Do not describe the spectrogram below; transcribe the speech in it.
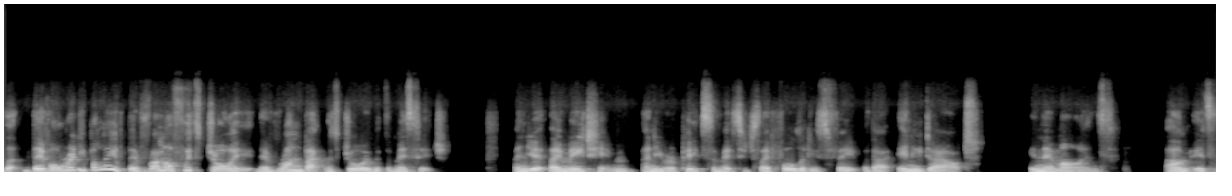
that they've already believed. They've run off with joy. They've run back with joy with the message. And yet they meet him and he repeats the message. They fall at his feet without any doubt in their minds. Um, it's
